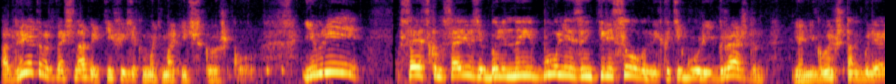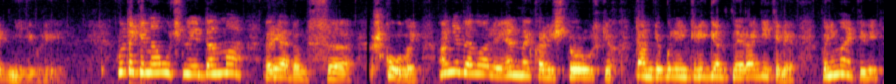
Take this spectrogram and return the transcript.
А для этого, значит, надо идти в физико-математическую школу. Евреи в Советском Союзе были наиболее заинтересованной категорией граждан, я не говорю, что там были одни евреи. Вот эти научные дома рядом с школой, они давали энное количество русских, там, где были интеллигентные родители. Понимаете, ведь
